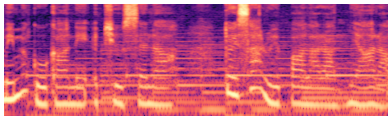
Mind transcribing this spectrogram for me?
မိမကိုကနေအဖြူစင်းတာ သွေးစတွေပါလာတာများတာ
